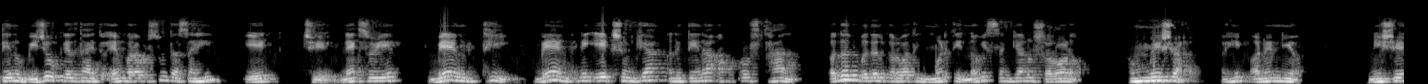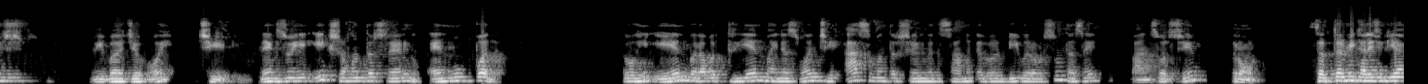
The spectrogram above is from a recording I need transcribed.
તેનો બીજો ઉકેલ થાય તો એમ બરાબર શું થશે? અહીં એક છે. નેક્સ્ટ જોઈએ. બે અંકથી બે અંકની એક સંખ્યા અને તેના અંકનું સ્થાન. અદલ બદલ કરવાથી મળતી નવી સંખ્યાનો સરવાળો હંમેશા અહીં અનન્ય, નિશેષ વિભાજ્ય હોય છે. નેક્સ્ટ જોઈએ એક સમાંતર શ્રેણીનું એનનું પદ. તો અહીં an બરાબર થ્રી એન માઇનસ વન છે. આ સમાંતર શ્રેણીમાંથી સામાન્ય બરાબર ડી બરાબર શું થશે? પાંચસો છે ત્રણ. સત્તરમી ખાલી જગ્યા.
